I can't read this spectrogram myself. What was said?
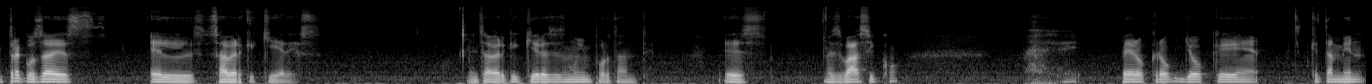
otra cosa es el saber qué quieres. El saber qué quieres es muy importante. Es, es básico. Pero creo yo que, que también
